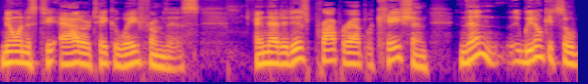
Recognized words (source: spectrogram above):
no one is to add or take away from this, and that it is proper application, then we don't get so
